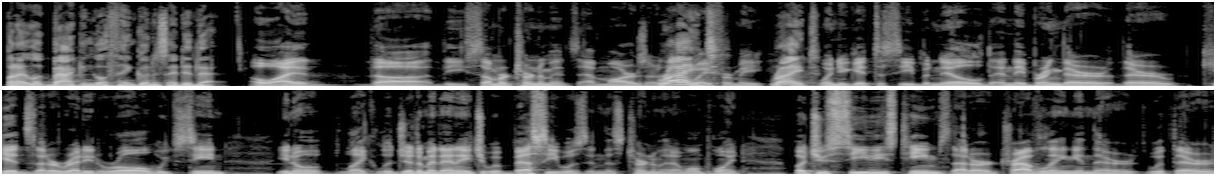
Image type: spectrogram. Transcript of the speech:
But I look back and go, thank goodness I did that. Oh, I the the summer tournaments at Mars are Right. that way for me. Right. When you get to see Benilde and they bring their their kids that are ready to roll. We've seen, you know, like legitimate NHL. Bessie was in this tournament at one point. But you see these teams that are traveling in their with their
